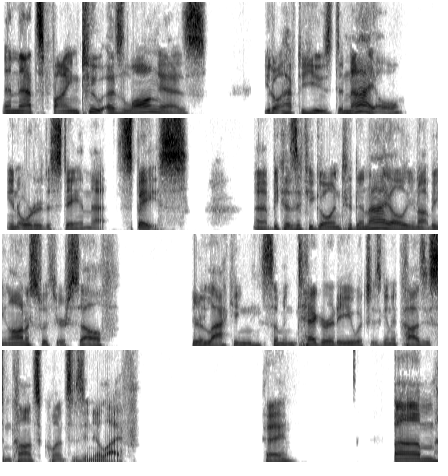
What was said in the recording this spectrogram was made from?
and that's fine too as long as you don't have to use denial in order to stay in that space. Uh, because if you go into denial, you're not being honest with yourself. You're lacking some integrity, which is going to cause you some consequences in your life. Okay. Um,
